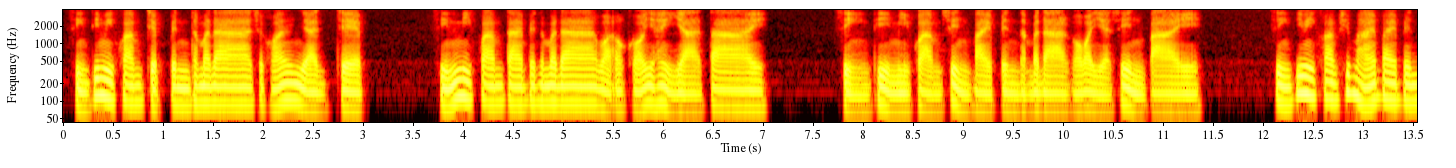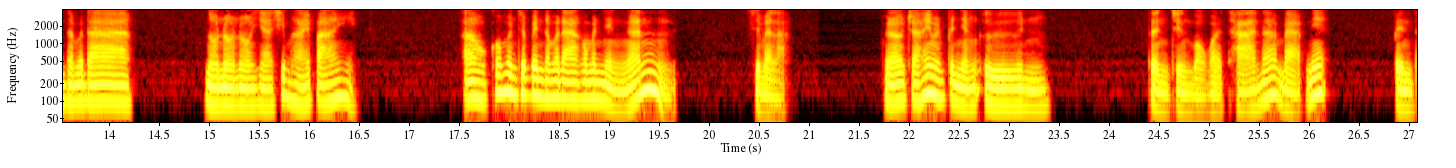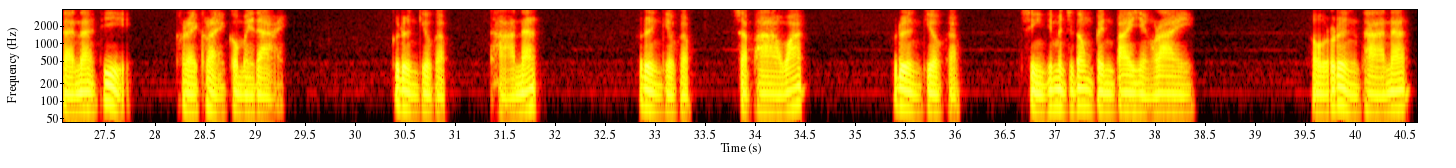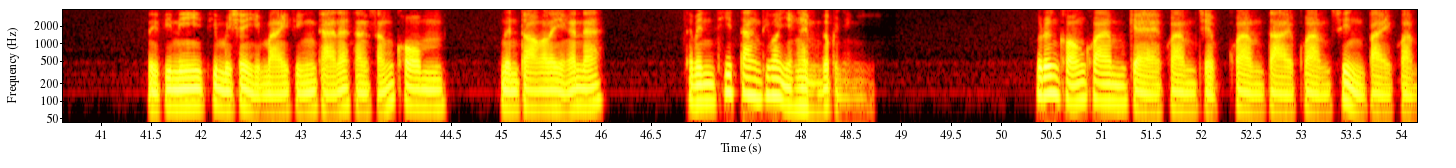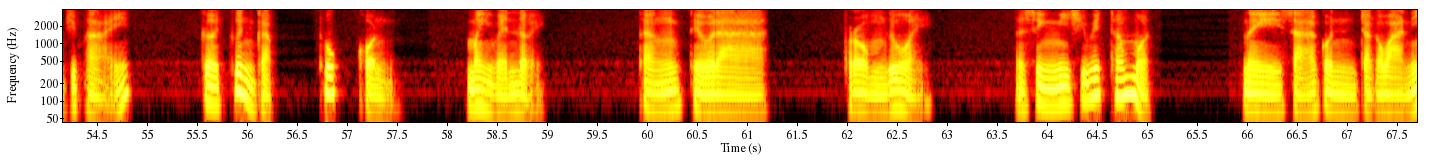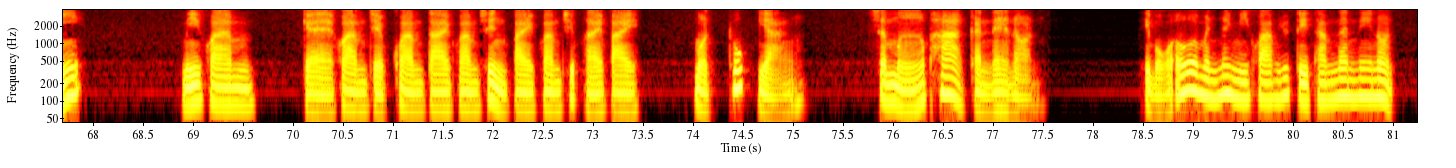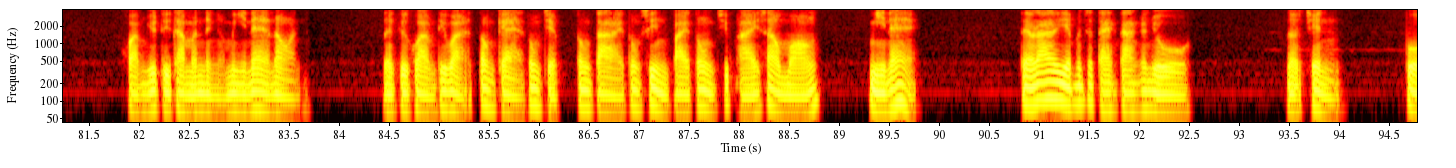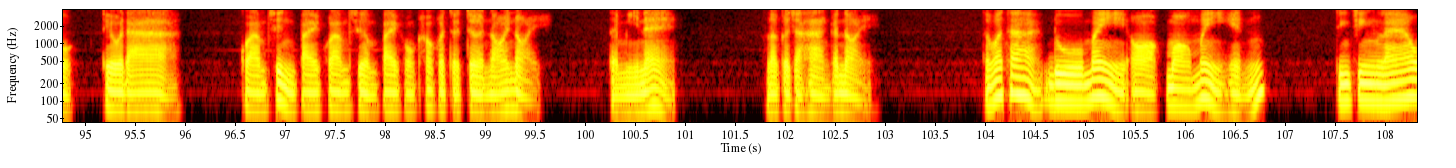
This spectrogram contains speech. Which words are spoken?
สิ่งที่มีความเจ็บเป็นธรรมดา จะขอให้มันอย่าเจ็บ สิ่งที่มีความตายเป็นธรรมดา ว่าเอาขออย่าให้อย่าตาย สิ่งที่มีความสิ้นไปเป็นธรรมดาก็ว่าอย่าสิ้นไป สิ่งที่มีความชิบหายไปเป็นธรรมดา โนโนโนอย่าชิบหายไป เอาก็มันจะเป็นธรรมดาของมันอย่างนั้น ใช่ไหมละ่ะ เราจะให้มันเป็นอย่างอื่น ท่านจึงบอกว่าฐานะแบบเนี้ยเป็นฐานะที่ใครๆก็ไม่ได้ เรื่องเกี่ยวกับฐานะ เรื่องเกี่ยวกับสภาวะ เรื่องเกี่ยวกับสิ่งที่มันจะต้องเป็นไปอย่างไร เอาเรื่องฐานะ ในที่นี้ที่ไม่ใช่หมายถึงฐานะทางสังคม เงินทองอะไรอย่างนั้นนะ แต่เป็นที่ตั้งที่ว่ายังไงมันก็เป็นอย่างนี้ เรื่องของความแก่ความเจ็บความตายความสิ้นไปความชิบหาย เกิดขึ้นกับทุกคนไม่เว้นเลย ทั้งเทวดา พรหมด้วยและสิ่งมีชีวิตทั้งหมด ในสากลจักรวาลนี้ มีความแก่ความเจ็บความตายความสิ้นไปความชิบหายไป หมดทุกอย่าง เสมอภาคกันแน่นอน ที่บอกว่าโอ้มันไม่มีความยุติธรรมนั่นนี่นนความยุติธรรมอันหนึ่งมีแน่นอนนั่นคือความที่ว่าต้องแก่ต้องเจ็บต้องตายต้องสิ้นไปต้องชิบหายเศร้าหมอง มีแน่ แต่รายละเอียดมันจะแตกต่างกันอยู่เนอะเช่นพวกเทวดา ความสิ้นไปความเสื่อมไปของเขาก็จะเจอน้อยหน่อย แต่มีแน่เราก็จะห่างกันหน่อย แต่ว่าถ้าดูไม่ออกมองไม่เห็น จริง ๆแล้ว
